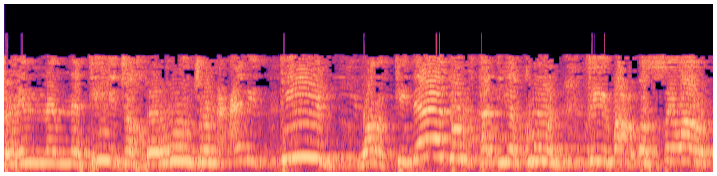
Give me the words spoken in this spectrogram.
فإن النتيجة خروج عن الدين وارتداد قد يكون في بعض الصور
